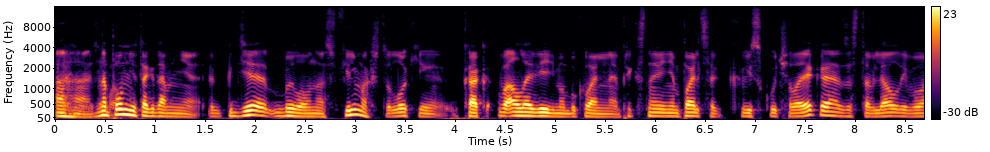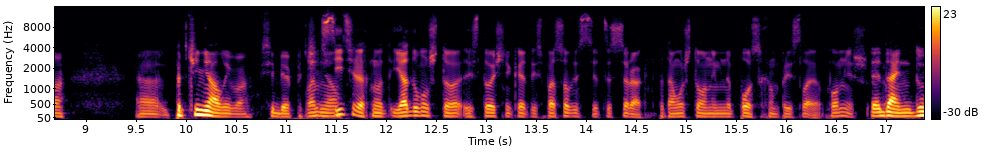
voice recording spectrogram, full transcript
Ага, мере, напомни тогда мне, где было у нас в фильмах, что Локи, как «Алая ведьма» буквально, прикосновением пальца к виску человека заставлял его, подчинял его себе, В подчинял. «Мстителях», ну, я думал, что источник этой способности — это Тессеракт, потому что он именно посохом прислал, помнишь? Э, Да, ну,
